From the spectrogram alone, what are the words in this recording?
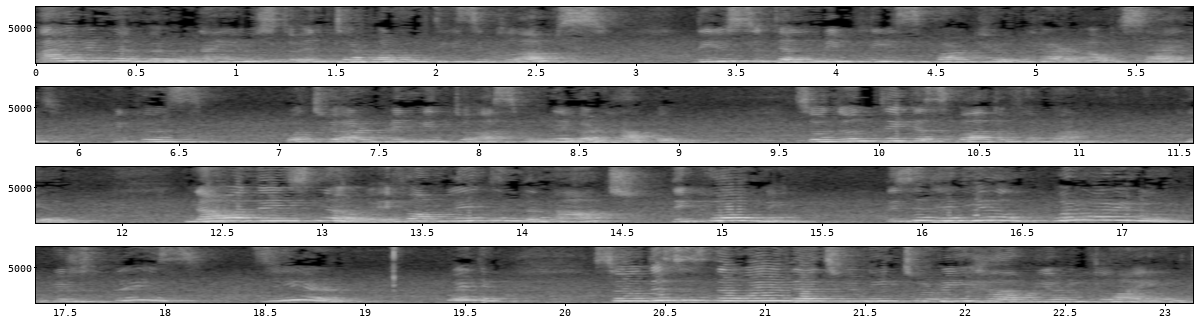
I remember when I used to enter one of these clubs, they used to tell me, please park your car outside because what you are bringing to us will never happen. So don't take a spot of a man here. Nowadays, no. If I'm late in the match, they call me. They said, Hadeel, where are you? Your place is here. Wait. So this is the way that you need to rehab your client,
